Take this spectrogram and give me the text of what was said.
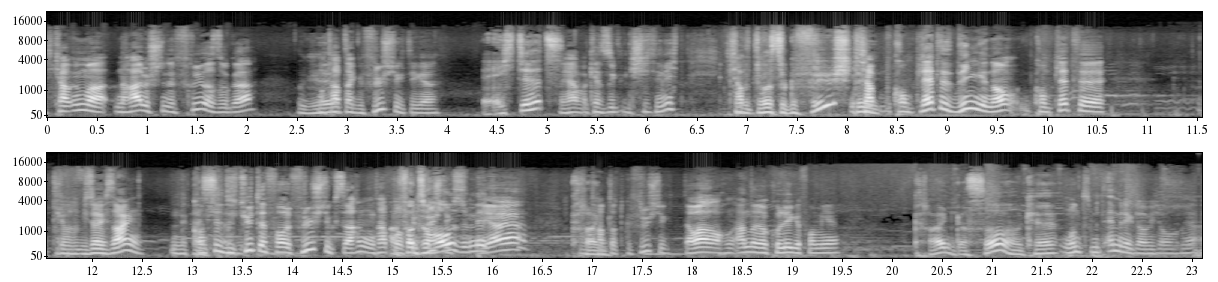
Ich kam immer eine halbe Stunde früher sogar Okay. und hab da gefrühstückt, Digga. Echt jetzt? Ja, aber kennst du die Geschichte nicht? Ich hab, du hast so gefrühstückt. ich hab komplette Ding genommen, komplette, Digga, wie soll ich sagen? Eine komplette Tüte voll Frühstückssachen und hab Ah, dort von zu. Hause mit? Ja, ja. Und hab krank. dort gefrühstückt. Da war auch ein anderer Kollege von mir. Krank, ach so, okay. Und mit Emily, glaube ich, auch, ja.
